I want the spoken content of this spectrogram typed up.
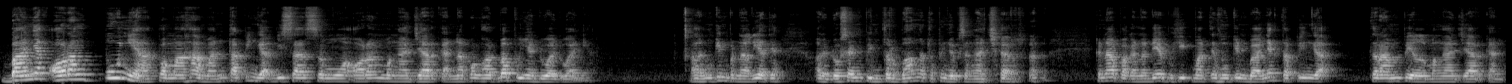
Banyak orang punya pemahaman, tapi nggak bisa semua orang mengajarkan. Nah, pengkhotbah punya dua-duanya. Kalian mungkin pernah lihat ya, ada dosen pinter banget tapi nggak bisa ngajar. Kenapa? Karena dia hikmatnya mungkin banyak tapi nggak terampil mengajarkan.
